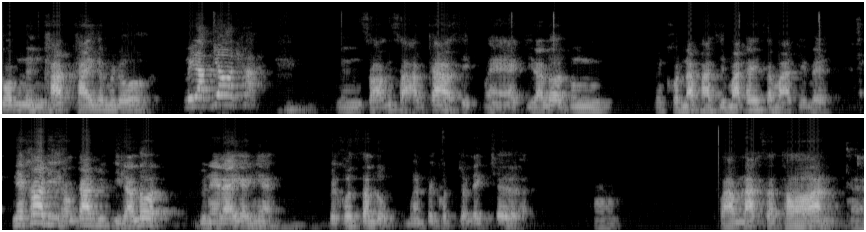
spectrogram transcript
กลมหนึ่งครับ ใครกันไม่รู้ ไม่รับยอดค่ะหนึ่งสองสามเก้าสิบแหมกีฬาโลดมึงเป็นคนนับภาษีมัดให้สมาชิกเลย เนี่ยข้อดีของการมีจิรโรดอยู่ในไลฟ์อย่างเงี้ย เป็นคนสรุปเหมือนเป็นคนจดเลคเชอร์อะอืมความรักสะท้อนอ่า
